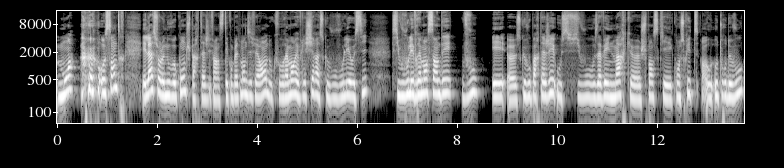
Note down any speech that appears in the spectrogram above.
moi au centre. Et là, sur le nouveau compte, je partageais. Enfin, c'était complètement différent. Donc, il faut vraiment réfléchir à ce que vous voulez aussi. Si vous voulez vraiment scinder, vous, et euh, ce que vous partagez ou si vous avez une marque, euh, je pense, qui est construite autour de vous.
